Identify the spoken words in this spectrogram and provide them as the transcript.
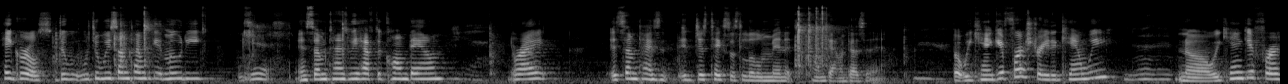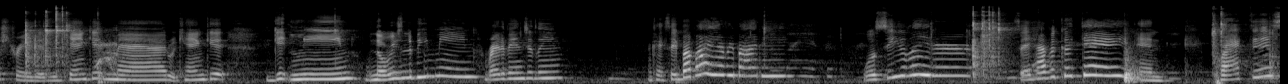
Hey, girls, do, do we sometimes get moody? Yes. And sometimes we have to calm down, right? It sometimes, it just takes us a little minute to calm down, doesn't it? But we can't get frustrated, can we? No, we can't get frustrated. We can't get mad. We can't get get mean. No reason to be mean, right, Evangeline? Okay, say bye-bye, everybody. We'll see you later. Say have a good day and practice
